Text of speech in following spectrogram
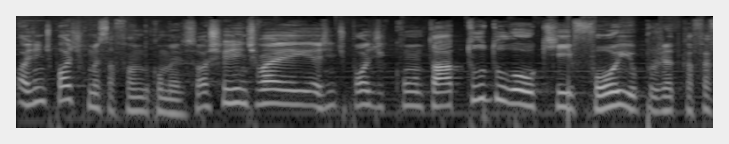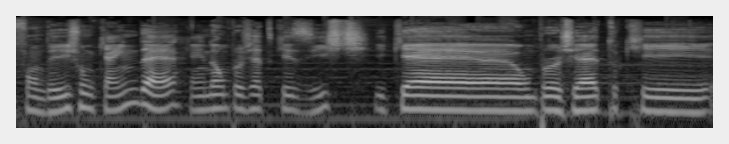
A gente pode começar falando do começo. Eu acho que a gente vai, a gente pode contar tudo o que foi o projeto Café Foundation, que ainda é, que ainda é um projeto que existe e que é um projeto que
